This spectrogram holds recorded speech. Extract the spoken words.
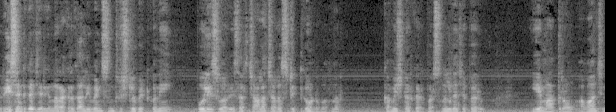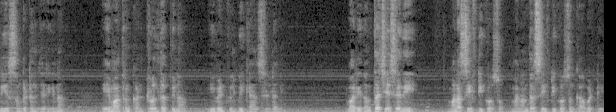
రీసెంట్గా జరిగిన రకరకాల ఈవెంట్స్ని దృష్టిలో పెట్టుకొని పోలీసు వారు ఈసారి చాలా చాలా స్ట్రిక్ట్గా ఉండబోతున్నారు. కమిషనర్ గారు పర్సనల్గా చెప్పారు. ఏమాత్రం అవాంఛనీయ సంఘటన జరిగినా ఏమాత్రం కంట్రోల్ తప్పినా ఈవెంట్ విల్ బి క్యాన్సిల్డ్ అని. వారు ఇదంతా చేసేది మన సేఫ్టీ కోసం మనందరి సేఫ్టీ కోసం కాబట్టి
